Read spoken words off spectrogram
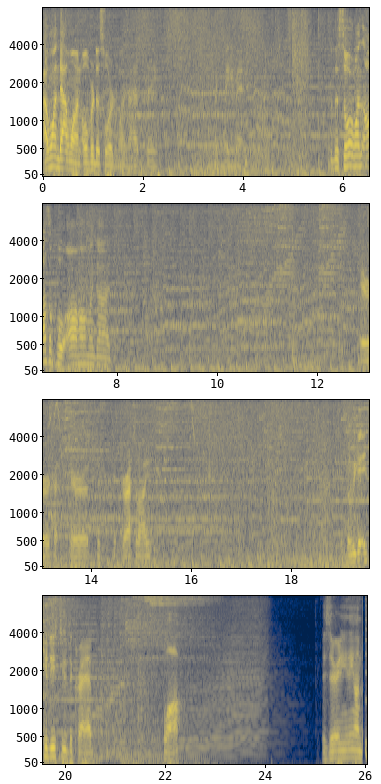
I want that one over the sword one. I have to say, like Mega Man. But the sword one's also cool. Oh, oh my god. Terror, terror, terror, So we get introduced to the crab. Claw. Is there anything on the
